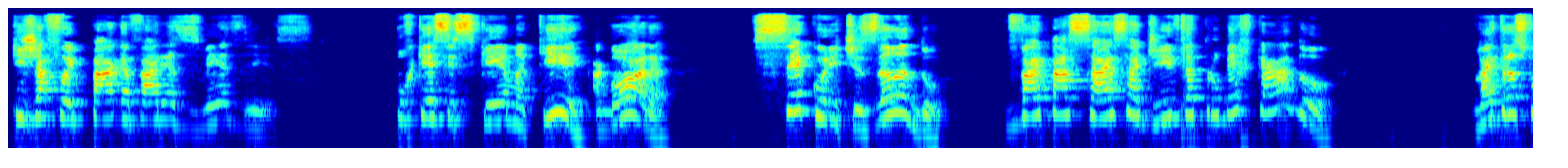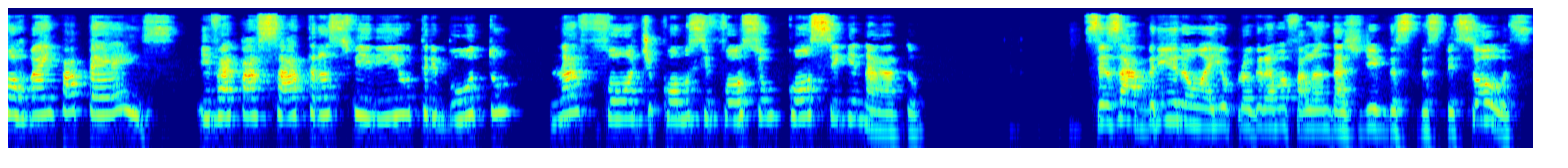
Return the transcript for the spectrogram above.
que já foi paga várias vezes. Porque esse esquema aqui, agora, securitizando, vai passar essa dívida para o mercado. Vai transformar em papéis e vai passar a transferir o tributo na fonte, como se fosse um consignado. Vocês abriram aí o programa falando das dívidas das pessoas?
